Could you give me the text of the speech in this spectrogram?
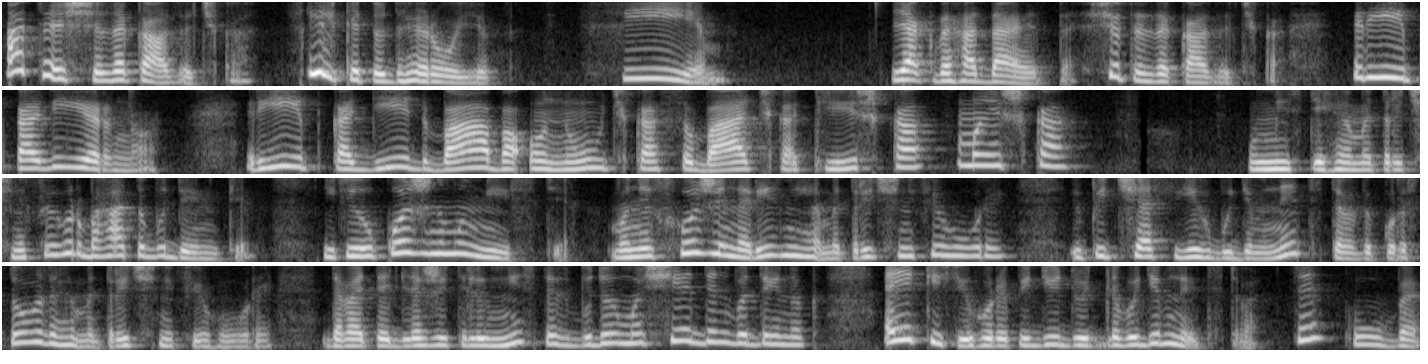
А це ще заказочка. Скільки тут героїв? Сім. Як ви гадаєте, що це за казочка? Рібка, вірно. Рібка, дід, баба, онучка, собачка, кішка, мишка. У місті геометричних фігур багато будинків, які у кожному місті. Вони схожі на різні геометричні фігури, і під час їх будівництва використовували геометричні фігури. Давайте для жителів міста збудуємо ще один будинок. А які фігури підійдуть для будівництва? Це куби.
